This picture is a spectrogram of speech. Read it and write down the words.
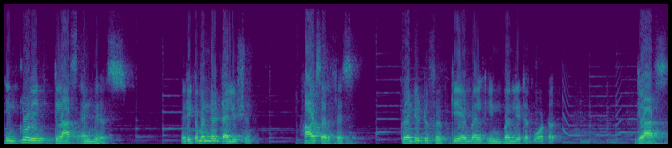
including glass and mirrors. Recommended dilution Hard surface 20 to 50 ml in 1 liter water. Glass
